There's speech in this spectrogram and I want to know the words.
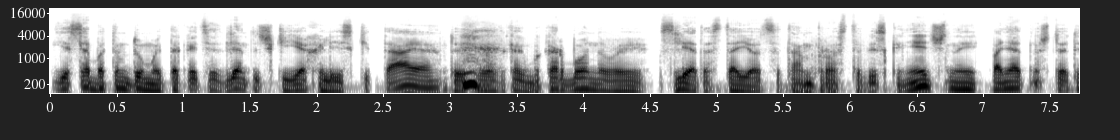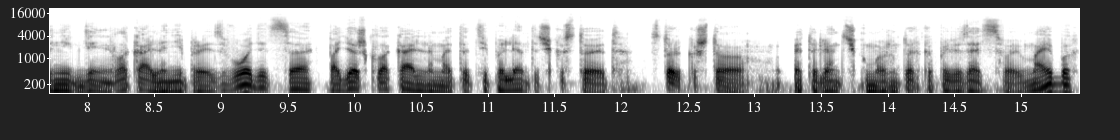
Если об этом думать, так эти ленточки ехали из Китая, то есть это как бы карбоновый след остается там просто бесконечный. Понятно, что это нигде не локально не производится. Пойдешь к локальным, это типа ленточка стоит столько, что эту ленточку можно только повязать в свой майбах.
